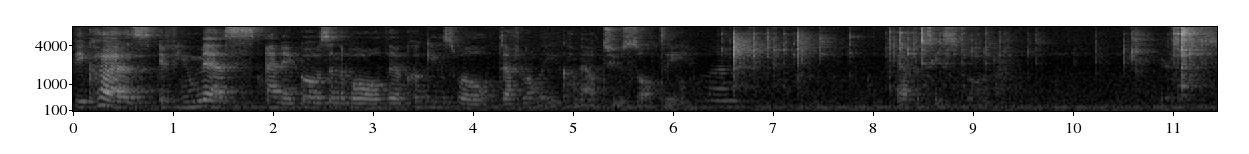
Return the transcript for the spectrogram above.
because if you miss and it goes in the bowl, the cookies will definitely come out too salty. Half a teaspoon. Here it is.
